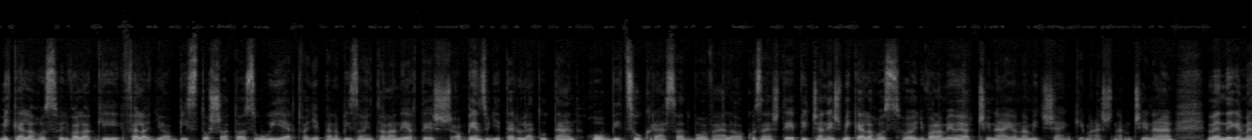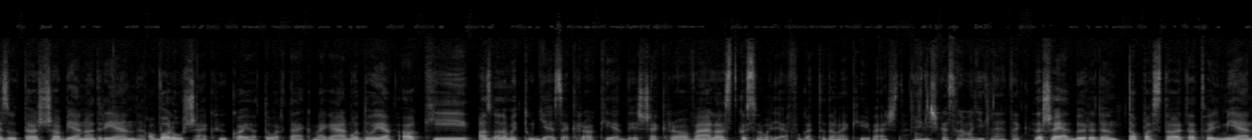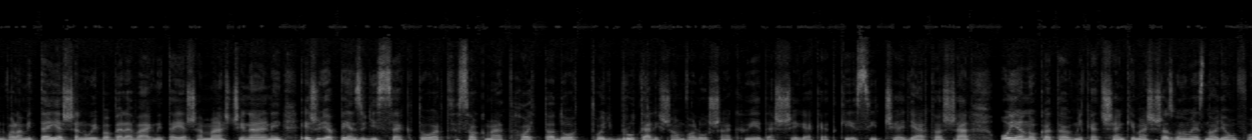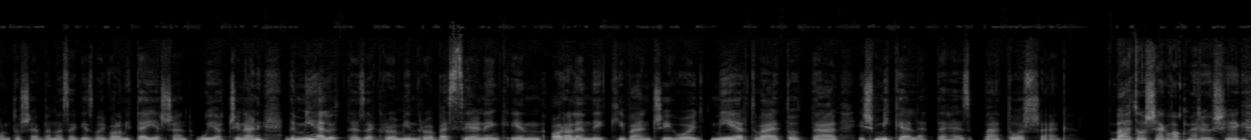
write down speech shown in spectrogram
Mi kell ahhoz, hogy valaki feladja a biztosat az újért, vagy éppen a bizonytalanért, és a pénzügyi terület után hobbi cukrászatból vállalkozást építsen, és mi kell ahhoz, hogy valami olyat csináljon, amit senki más nem csinál. Vendégem ezúttal Sabján Adrián, a valósághű kajatorták megálmodója, aki azt gondolom, hogy tudja ezekre a kérdésekre a választ. Köszönöm, hogy elfogadtad a meghívást. Én is köszönöm, hogy itt lehetek. De a saját bőrödön tapasztaltad, hogy milyen valami teljesen újba belevágni, teljesen más csinálni, és ugye a pénzügyi szektort szak szakmát hagytad ott, hogy brutálisan valósághű édességeket készítsél, gyárthassál, olyanokat, amiket senki más, és azt gondolom, hogy ez nagyon fontos ebben az egészben, hogy valami teljesen újat csinálni, de mielőtt ezekről mindről beszélnénk, én arra lennék kíváncsi, hogy miért váltottál, és mi kellett ehhez? Bátorság? Bátorság, vakmerőség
